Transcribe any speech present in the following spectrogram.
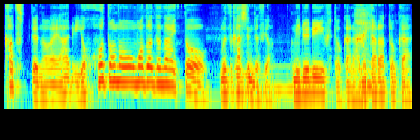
勝つっていうのはやはりよほどの大物でないと難しいんですよ。ミルリーフとかラムタラとか、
